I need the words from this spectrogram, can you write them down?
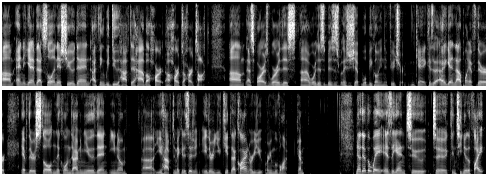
Um, and again, if that's still an issue, then I think we do have to have a heart a heart to heart talk um, as far as where this uh, where this business relationship will be going in the future. Okay, because again, at that point, if they're if they're still nickel and diming you, then you know uh, you have to make a decision. Either you keep that client or you or you move on. Okay. Now the other way is again to to continue the fight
